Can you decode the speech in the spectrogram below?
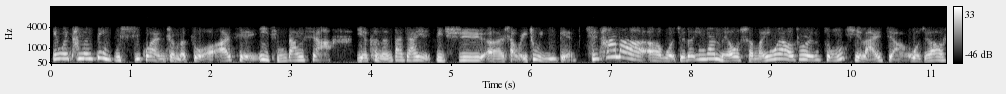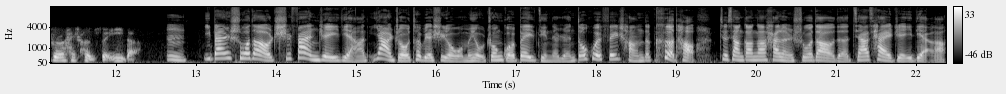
因为他们并不习惯这么做，而且疫情当下，也可能大家也必须呃稍微注意一点。其他呢，呃，我觉得应该没有什么，因为澳洲人总体来讲，我觉得澳洲人还是很随意的。嗯，一般说到吃饭这一点啊，亚洲特别是有我们有中国背景的人都会非常的客套。就像刚刚 Helen 说到的夹菜这一点啊，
